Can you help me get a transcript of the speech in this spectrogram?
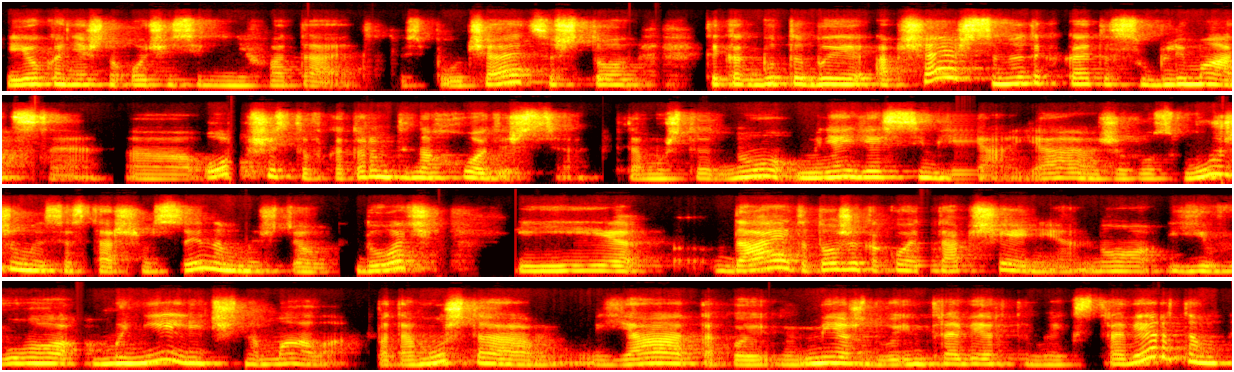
ее, конечно, очень сильно не хватает. То есть получается, что ты как будто бы общаешься, но это какая-то сублимация э, общества, в котором ты находишься. Потому что, ну, у меня есть семья, я живу с мужем и со старшим сыном, мы ждем дочь, и да, это тоже какое-то общение, но его мне лично мало, потому что я такой между интровертом и экстравертом,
